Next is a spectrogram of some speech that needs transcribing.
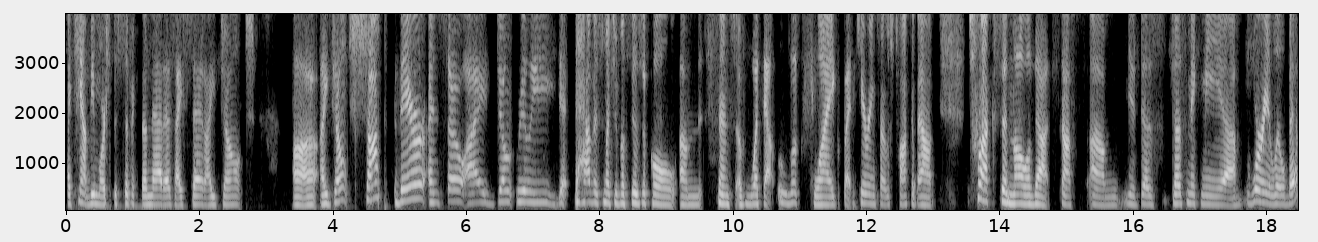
I can't be more specific than that. As I said, I don't, uh, I don't shop there, and so I don't really have as much of a physical um, sense of what that looks like. But hearing folks talk about trucks and all of that stuff, um, it does does make me uh, worry a little bit.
